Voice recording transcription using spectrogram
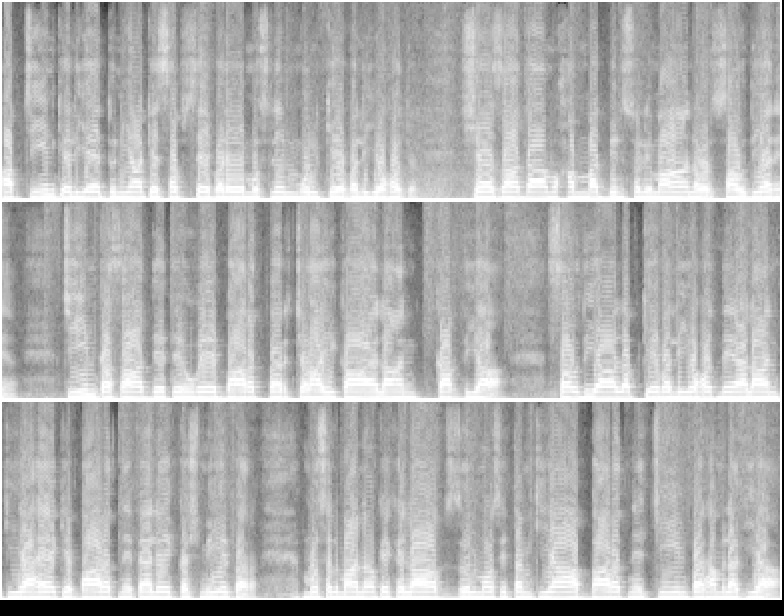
अब चीन के लिए दुनिया के सबसे बड़े मुस्लिम मुल्क के वलीहद शहजादा मोहम्मद बिन सुलेमान और सऊदिया ने चीन का साथ देते हुए भारत पर चढ़ाई का ऐलान कर दिया। सऊदी अरब के वली अहद ने ऐलान किया है कि भारत ने पहले कश्मीर पर मुसलमानों के खिलाफ जुल्म सितम किया, अब भारत ने चीन पर हमला किया।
